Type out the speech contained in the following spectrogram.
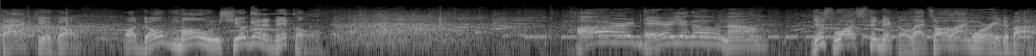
back you go. Oh, don't moan. She'll get a nickel. Hard. There you go. Now, just watch the nickel. That's all I'm worried about.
